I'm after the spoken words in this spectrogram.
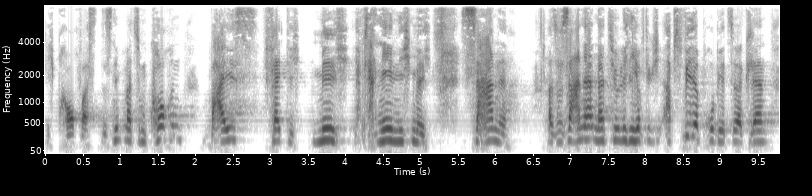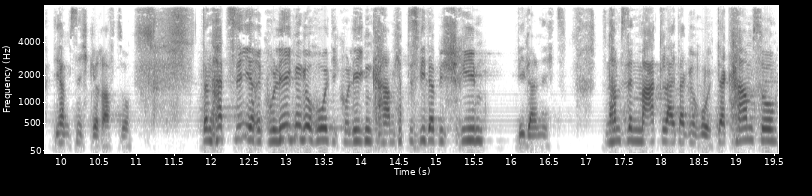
ich brauche was. Das nimmt man zum Kochen, weiß, fettig, Milch. Ich habe gesagt, nee, nicht Milch. Sahne. Also Sahne natürlich nicht auf die Ich hab's wieder probiert zu erklären, die haben es nicht gerafft. So. Dann hat sie ihre Kollegen geholt, die Kollegen kamen, ich habe das wieder beschrieben, wieder nichts. Dann haben sie den Marktleiter geholt. Der kam so,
